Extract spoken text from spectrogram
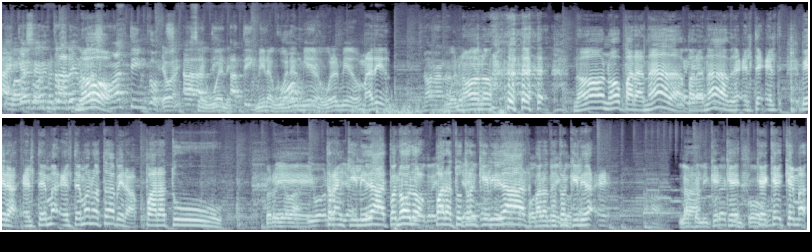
Hay que hacer entrar en No. razón al Team Godzilla. se huele. a Team Mira, huele el miedo, huele el miedo. Marico, No, no, no. Bueno, no, no, no, no, para nada, para nada. El te- el- mira, el tema, el tema no está, mira, para tu Pero ya va. eh, tranquilidad, ya- no, no, otra- para tu tranquilidad, para tu anécdota. tranquilidad. eh, La ah, película que, que, que, que más,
